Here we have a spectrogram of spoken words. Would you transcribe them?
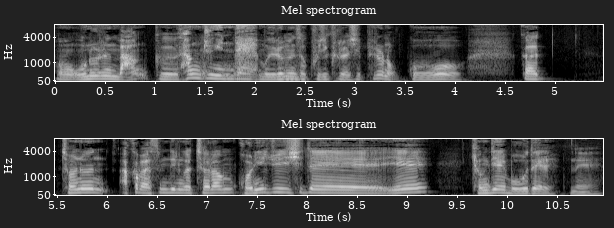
어 오늘은 망 그 상중인데 뭐 음. 이러면서 굳이 그러실 필요는 없고 그러니까 저는 아까 말씀드린 것처럼 권위주의 시대의 경제 모델에서 네.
